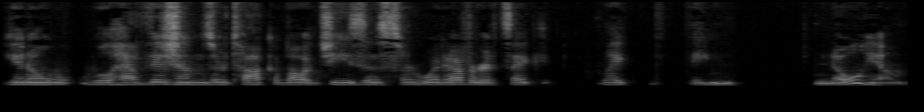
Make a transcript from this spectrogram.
you know will have visions or talk about Jesus or whatever. It's like like they know him.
